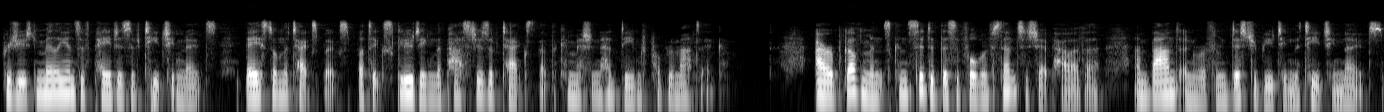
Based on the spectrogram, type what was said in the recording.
produced millions of pages of teaching notes based on the textbooks but excluding the passages of text that the Commission had deemed problematic. Arab governments considered this a form of censorship, however, and banned UNRWA from distributing the teaching notes.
